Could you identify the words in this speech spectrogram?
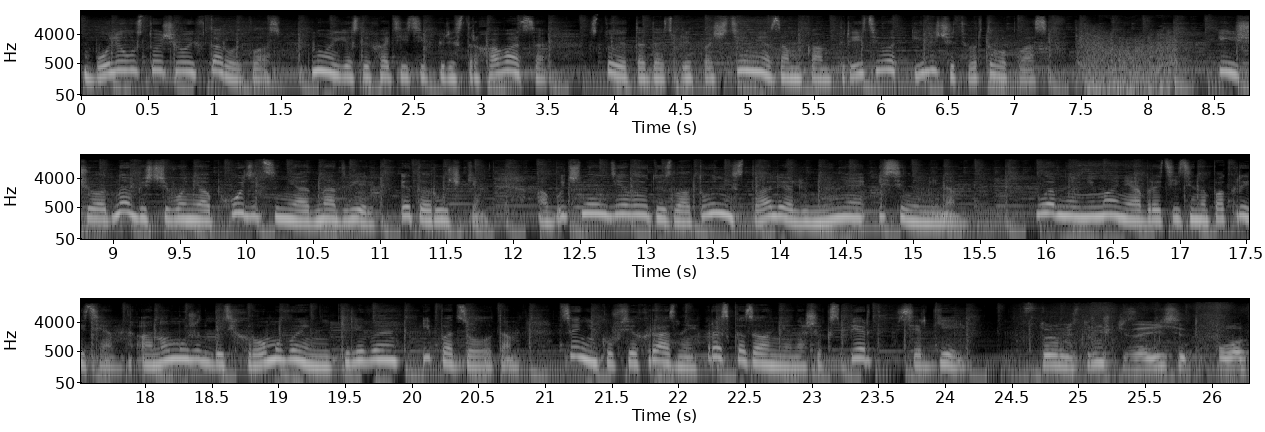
Более устойчивый – второй класс. Ну а если хотите перестраховаться, стоит отдать предпочтение замкам третьего или четвертого классов. И еще одно, без чего не обходится ни одна дверь – это ручки. Обычно их делают из латуни, стали, алюминия и силумина. Главное внимание обратите на покрытие. Оно может быть хромовое, никелевое и под золотом. Ценник у всех разный, рассказал мне наш эксперт Сергей. Стоимость ручки зависит от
